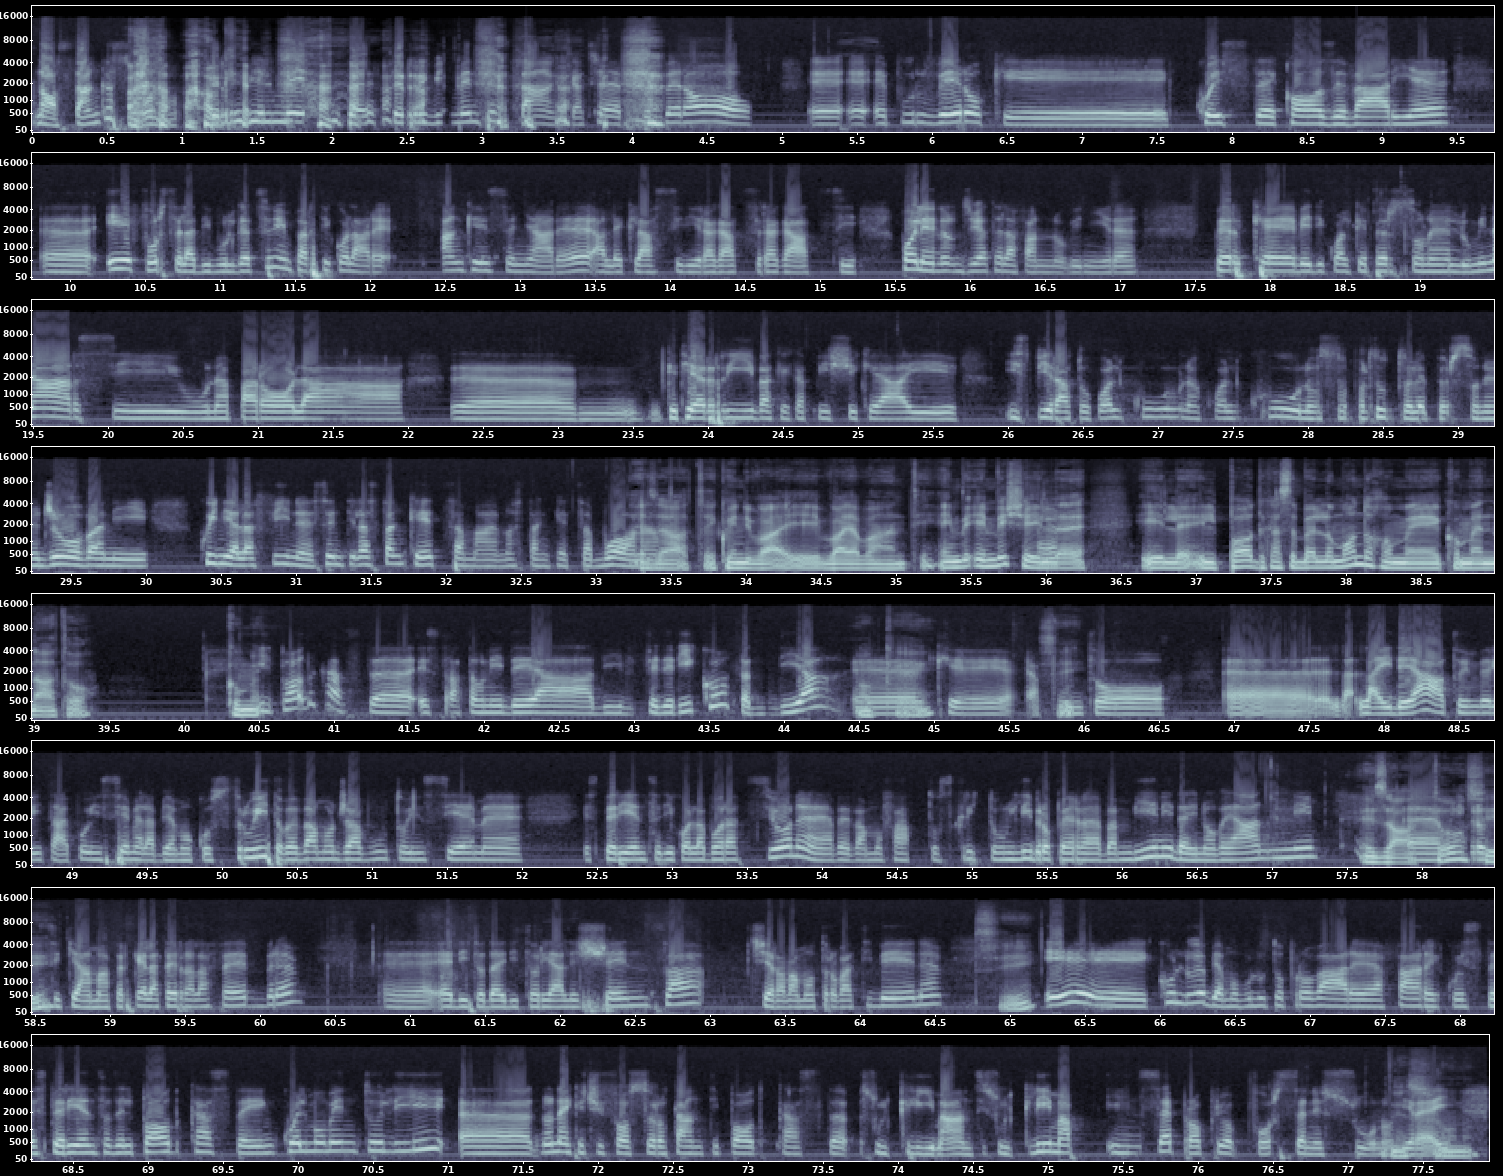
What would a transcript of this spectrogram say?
No, stanca sono, okay. terribilmente, terribilmente stanca, certo, però è, è, è pur vero che queste cose varie eh, e forse la divulgazione in particolare, anche insegnare eh, alle classi di ragazzi e ragazzi, poi l'energia te la fanno venire perché vedi qualche persona illuminarsi, una parola eh, che ti arriva, che capisci che hai ispirato qualcuno, qualcuno, soprattutto le persone giovani, quindi alla fine senti la stanchezza, ma è una stanchezza buona. Esatto, e quindi vai, vai avanti. E invece eh. il, il, il, podcast Bello Mondo come è nato? Come... Il podcast è stata un'idea di Federico Taddia, eh, okay. eh, che appunto sì. eh, l'ha ideato in verità e poi insieme l'abbiamo costruito. Avevamo già avuto insieme esperienze di collaborazione, avevamo fatto, scritto un libro per bambini dai nove anni, esatto, eh, un libro sì. che si chiama Perché la Terra la febbre, eh, edito da Editoriale Scienza ci eravamo trovati bene sì. e con lui abbiamo voluto provare a fare questa esperienza del podcast e in quel momento lì eh, non è che ci fossero tanti podcast sul clima, anzi sul clima in sé proprio forse nessuno, nessuno. direi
